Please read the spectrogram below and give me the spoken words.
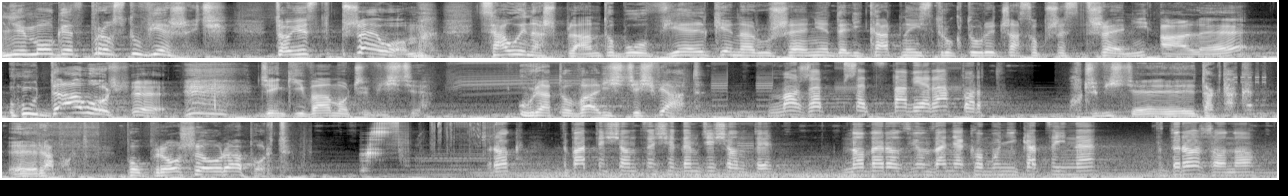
Nie mogę wprost uwierzyć. To jest przełom. Cały nasz plan to było wielkie naruszenie delikatnej struktury czasoprzestrzeni, ale udało się! Dzięki wam oczywiście. Uratowaliście świat. Może przedstawię raport. Oczywiście, e, tak, tak. E, raport. Poproszę o raport. Rok 2070. Nowe rozwiązania komunikacyjne wdrożono.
